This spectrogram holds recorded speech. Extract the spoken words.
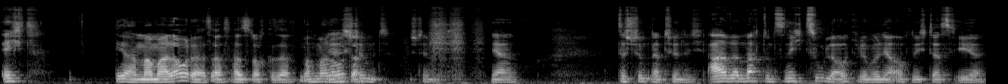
Echt? Ja, Mama lauter, hast, hast du doch gesagt. Mach mal lauter. Ja, stimmt, stimmt. Ja, das stimmt natürlich. Aber macht uns nicht zu laut. Wir wollen ja auch nicht, dass ihr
